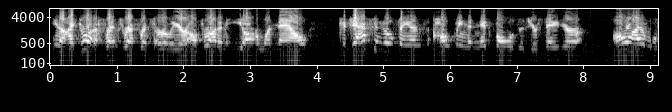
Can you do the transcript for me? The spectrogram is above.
You know, I threw out a Friends reference earlier. I'll throw out an ER one now. To Jacksonville fans hoping that Nick Foles is your savior, all I will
